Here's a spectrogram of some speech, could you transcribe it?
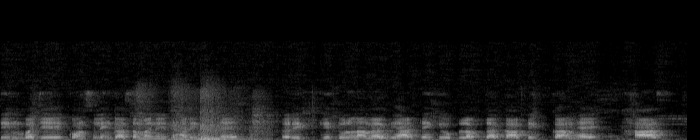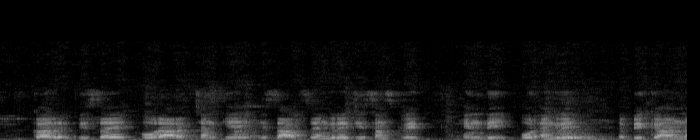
3 बजे काउंसलिंग का समय निर्धारित है। रिक्त की तुलना में अभ्यर्थियों की उपलब्धता काफ़ी कम है खास कर विषय और आरक्षण के हिसाब से अंग्रेज़ी, संस्कृत, हिंदी और अंग्रेज़ विज्ञान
